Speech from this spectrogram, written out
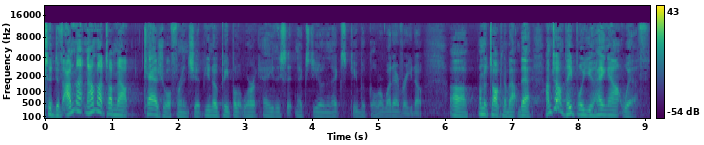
to, de- I'm not, I'm not talking about casual friendship. You know, people at work, hey, they sit next to you in the next cubicle or whatever, you know. Uh, I'm not talking about that. I'm talking people you hang out with.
